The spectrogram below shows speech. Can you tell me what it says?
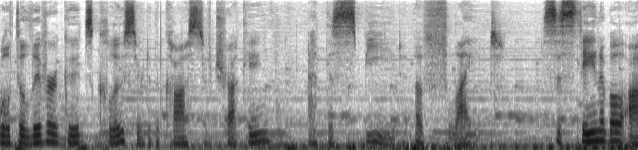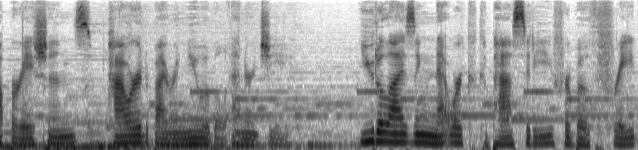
will deliver goods closer to the cost of trucking at the speed of flight. Sustainable operations powered by renewable energy utilizing network capacity for both freight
